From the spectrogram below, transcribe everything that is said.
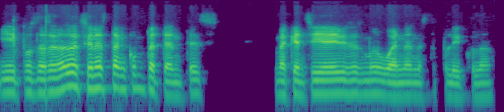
Y pues las escenas de acción están competentes. Mackenzie Davis es muy buena en esta película.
